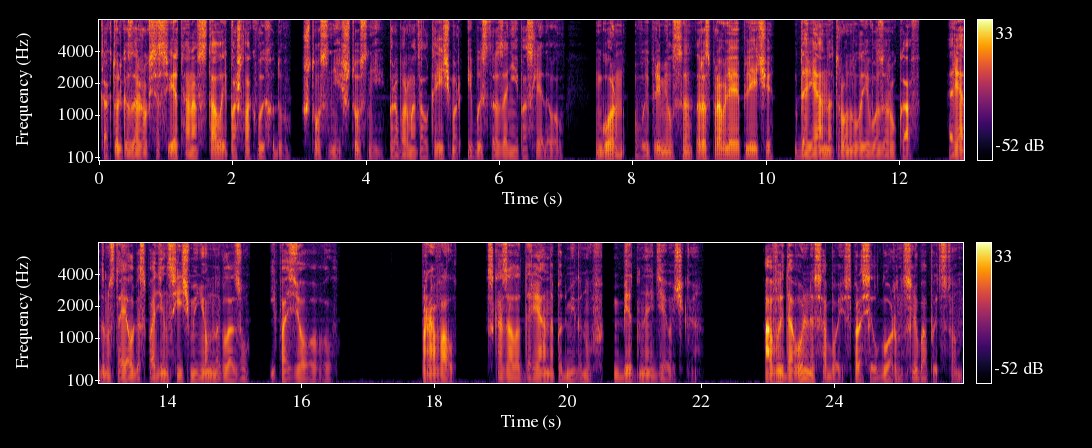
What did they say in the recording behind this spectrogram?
Как только зажегся свет, она встала и пошла к выходу. «Что с ней? Что с ней?» — пробормотал Кречмар и быстро за ней последовал. Горн выпрямился, расправляя плечи. Дариана тронула его за рукав. Рядом стоял господин с ячменем на глазу и позевывал. «Провал», — сказала Дариана, подмигнув. «Бедная девочка». «А вы довольны собой?» — спросил Горн с любопытством.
